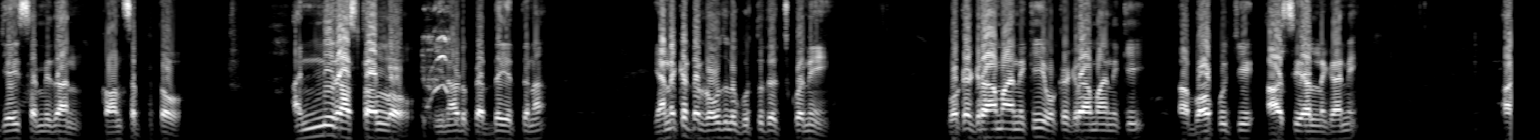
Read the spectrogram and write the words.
జై సంవిధాన్ కాన్సెప్ట్తో అన్ని రాష్ట్రాల్లో ఈనాడు పెద్ద ఎత్తున వెనకట రోజులు గుర్తు తెచ్చుకొని ఒక గ్రామానికి ఒక గ్రామానికి ఆ బాపూచి ఆశయాలను కానీ ఆ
